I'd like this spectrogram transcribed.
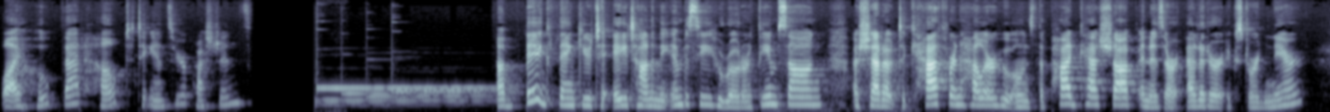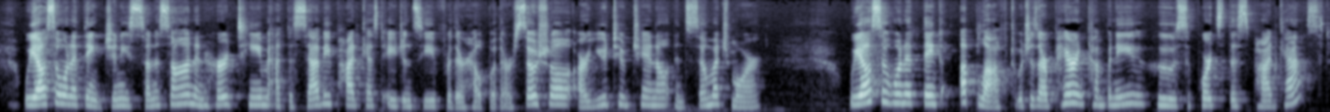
Well, I hope that helped to answer your questions. A big thank you to Aton and the Embassy who wrote our theme song. A shout out to Catherine Heller who owns the podcast shop and is our editor extraordinaire. We also want to thank Ginny Sunasan and her team at the Savvy Podcast Agency for their help with our social, our YouTube channel, and so much more. We also want to thank Uploft, which is our parent company who supports this podcast.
